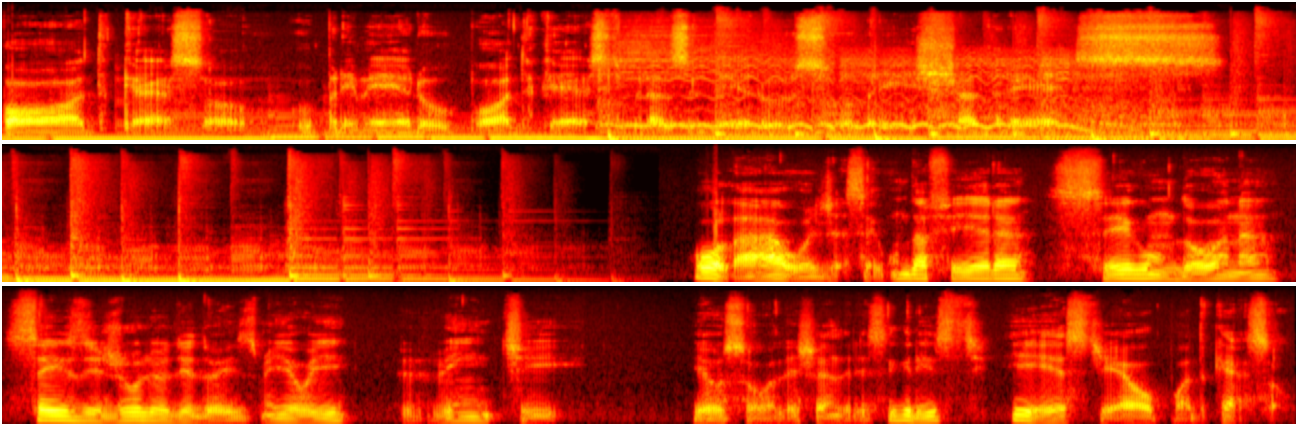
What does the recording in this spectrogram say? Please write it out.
Podcastle, o primeiro podcast brasileiro sobre xadrez. Olá, hoje é segunda-feira, segundona, 6 de julho de 2020. Eu sou Alexandre Sigrist e este é o Podcastle.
